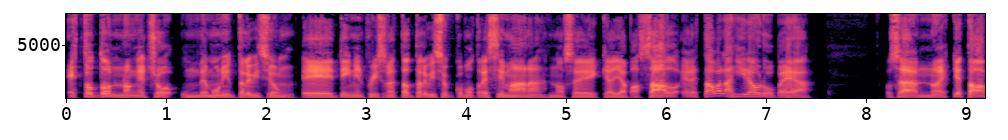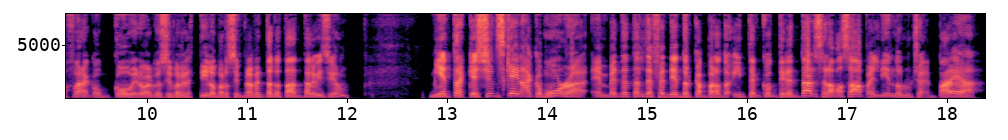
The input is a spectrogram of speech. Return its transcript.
Estos dos no han hecho un demonio en televisión. Eh, Damien Priest no ha estado en televisión como tres semanas. No sé qué haya pasado. Él estaba en la gira europea. O sea, no es que estaba fuera con COVID o algo así por el estilo, pero simplemente no estaba en televisión. Mientras que Shinsuke Nakamura, en vez de estar defendiendo el campeonato intercontinental, se la pasaba perdiendo lucha en pareja.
